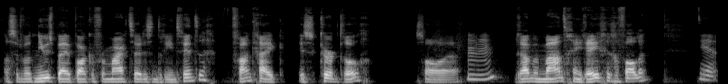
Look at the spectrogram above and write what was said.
als we er wat nieuws bij pakken voor maart 2023. Frankrijk is kurkdroog. Er is al ruim een maand geen regen gevallen. Ja.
